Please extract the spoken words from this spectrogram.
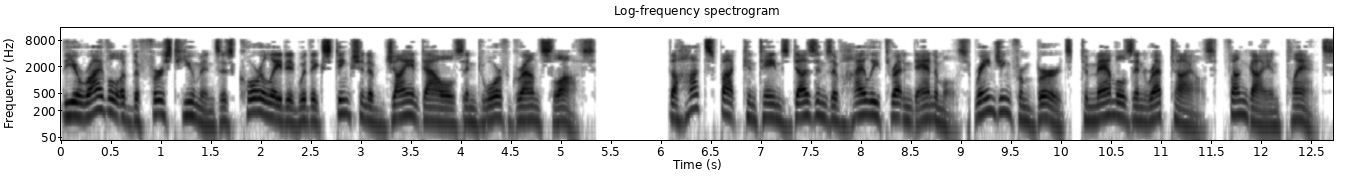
The arrival of the first humans is correlated with extinction of giant owls and dwarf ground sloths. The hotspot contains dozens of highly threatened animals ranging from birds, to mammals and reptiles, fungi and plants.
